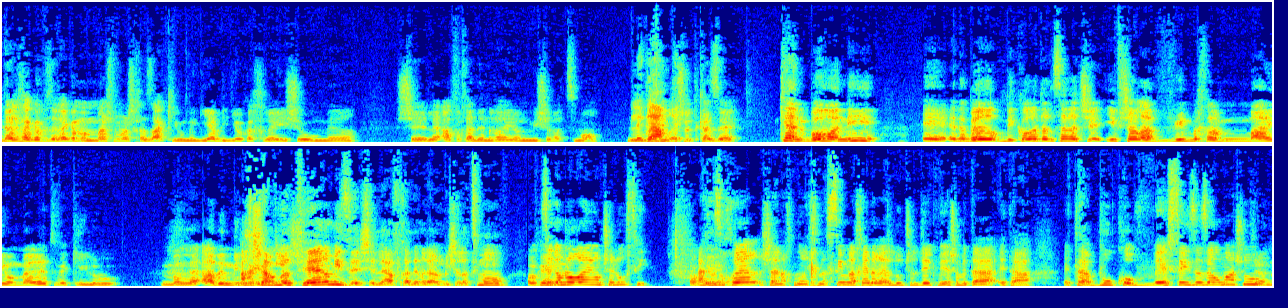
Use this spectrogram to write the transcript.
דרך אגב, זה רגע ממש ממש חזק, כי הוא מגיע בדיוק אחרי שהוא אומר שלאף אחד אין רעיון משל עצמו. לגמרי. ואני פשוט כזה, כן, בואו אני אה, אדבר ביקורת על סרט שאי אפשר להבין בכלל מה היא אומרת, וכאילו מלאה במילים עכשיו ממש... יותר מזה שלאף אחד אין רעיון משל עצמו, אוקיי, זה גם לא רעיון של לוסי. אוקיי. אתה זוכר שאנחנו נכנסים לחדר הילדות של ג'ק ויש שם את ה- את ה- את ה book of essays הזה או משהו? כן.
